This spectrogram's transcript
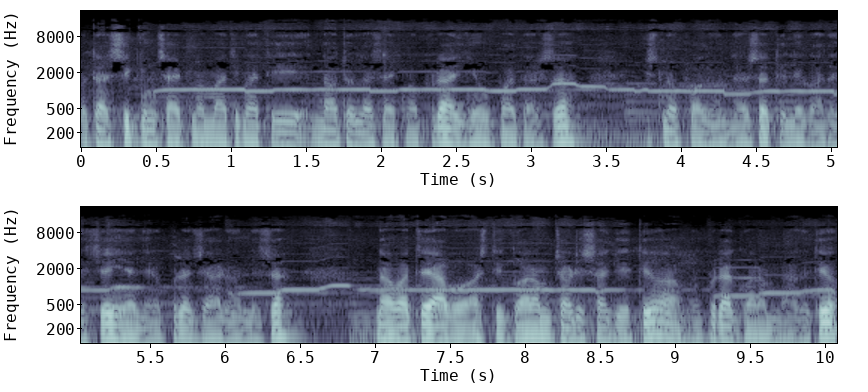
उता सिक्किम साइडमा माथि माथि नथुला साइडमा पुरा हिउँ पर्दो रहेछ स्नोफल हुँदो रहेछ त्यसले गर्दा चाहिँ यहाँनिर पुरा जाडो हुँदैछ। नभए चाहिँ अब अस्ति गरम चढिसकेको थियो अब पुरा गरम भएको थियो।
